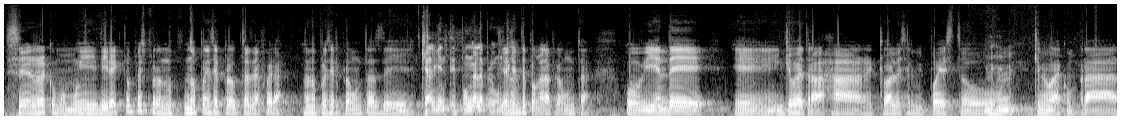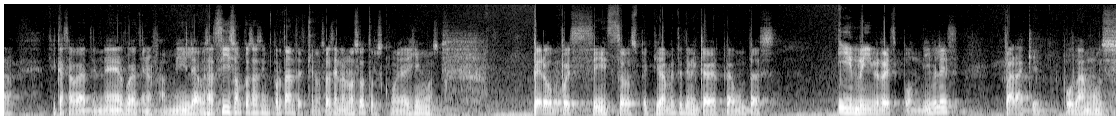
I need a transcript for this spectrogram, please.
ser como muy directo, pues, pero no, no pueden ser preguntas de afuera. O sea, no pueden ser preguntas de Que alguien te ponga la que pregunta. alguien te ponga la pregunta. O bien de eh, en qué voy a trabajar, qué va a ser mi puesto, qué me voy a comprar. qué casa voy a tener, voy a tener familia. O sea, sí, son cosas importantes que nos hacen a nosotros, como ya dijimos. Pero pues introspectivamente tienen que haber preguntas irrespondibles para que podamos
